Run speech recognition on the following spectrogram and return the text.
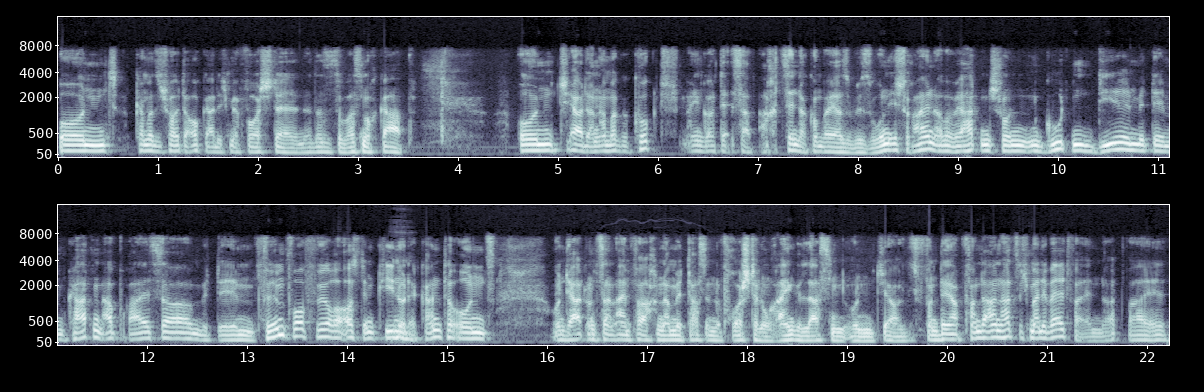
Und kann man sich heute auch gar nicht mehr vorstellen, ne, dass es sowas noch gab. Und ja, dann haben wir geguckt, mein Gott, der ist ab 18, da kommen wir ja sowieso nicht rein, aber wir hatten schon einen guten Deal mit dem Kartenabreißer, mit dem Filmvorführer aus dem Kino, mhm. der kannte uns. Und der hat uns dann einfach nachmittags in eine Vorstellung reingelassen. Und ja, von, der, von da an hat sich meine Welt verändert, weil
